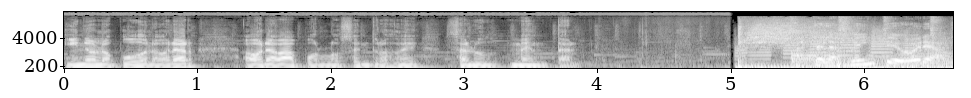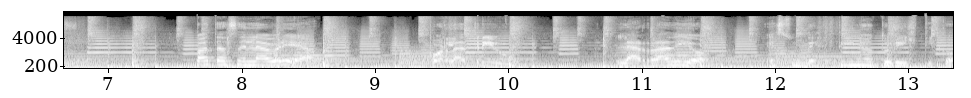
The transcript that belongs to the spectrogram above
y no lo pudo lograr, ahora va por los centros de salud mental. Hasta las 20 horas. Patas en la brea. Por la tribu. La radio es un destino turístico.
